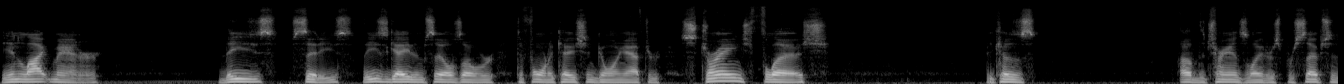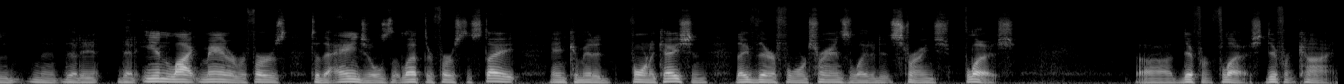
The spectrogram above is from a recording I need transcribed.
in like manner. These cities, these gave themselves over to fornication, going after strange flesh, because of the translator's perception that it, that in like manner refers to the angels that left their first estate and committed fornication. They've therefore translated it strange flesh, uh, different flesh, different kind.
